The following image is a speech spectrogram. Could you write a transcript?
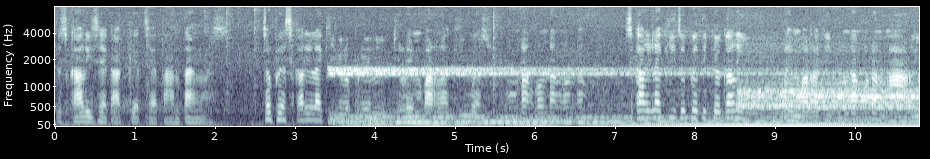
terus sekali saya kaget saya tantang mas. Coba sekali lagi kalau berani dilempar lagi mas. Rontang rontang rontang sekali lagi coba tiga kali lempar lagi rontang rontang lari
